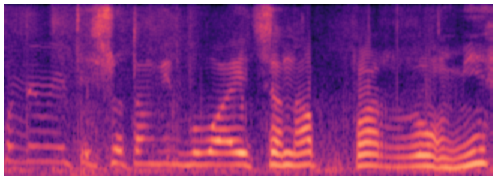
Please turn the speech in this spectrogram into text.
Подивитись, що там відбувається на паромі.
